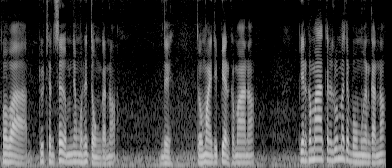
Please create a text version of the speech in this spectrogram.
เพราะว่าจุดเซนเซอร์มันยังบ่ได้ตรงกันเนาะเด้ตัวใหม่ที่เปลี่ยนเข้ามาเนาะเปลี่ยนเข้ามาแต่ละรุ่นมันจะบ่เหมือนกันเนาะ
